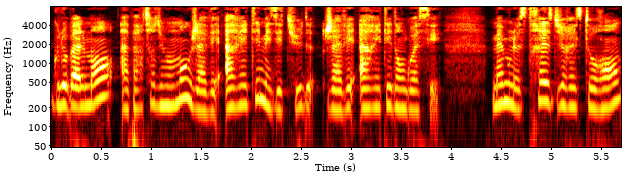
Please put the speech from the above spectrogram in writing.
Globalement, à partir du moment où j'avais arrêté mes études, j'avais arrêté d'angoisser. Même le stress du restaurant,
